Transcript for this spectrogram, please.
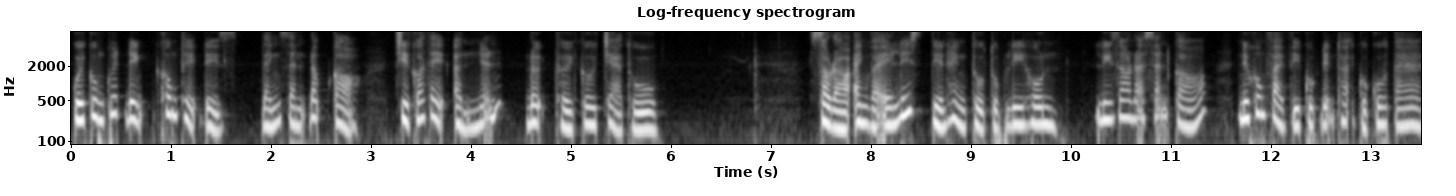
cuối cùng quyết định không thể để đánh rắn động cỏ, chỉ có thể ẩn nhẫn, đợi thời cơ trả thù. Sau đó anh và Alice tiến hành thủ tục ly hôn. Lý do đã sẵn có, nếu không phải vì cuộc điện thoại của cô ta,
